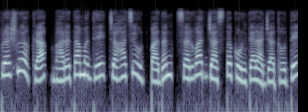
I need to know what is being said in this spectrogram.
प्रश्न अकरा भारतामध्ये चहाचे उत्पादन सर्वात जास्त कोणत्या राज्यात होते?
